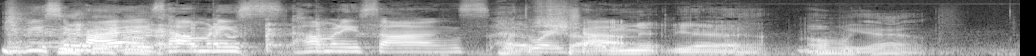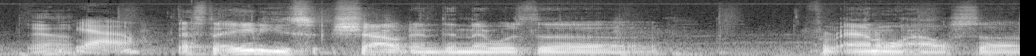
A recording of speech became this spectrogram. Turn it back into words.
You'd be surprised how many how many songs with Have the word shout shout. in it. Yeah. yeah. Oh yeah. Yeah. Yeah. that's the '80s shout, and then there was the from Animal House. Uh,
